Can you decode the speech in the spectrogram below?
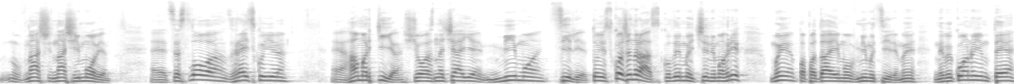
ну, в нашій, нашій мові, е, це слово з грецької е, гамартія, що означає мімо цілі. Тобто кожен раз, коли ми чинимо гріх, ми попадаємо в мімо цілі. Ми не виконуємо те,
